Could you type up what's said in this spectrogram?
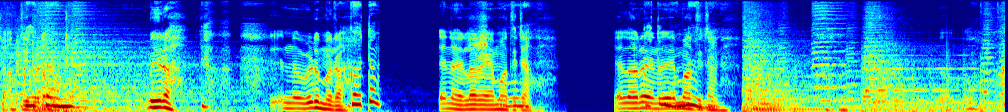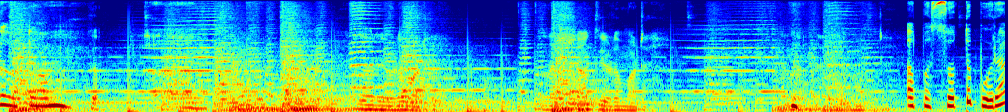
சாந்தி விட மாட்டேன். மீரா என்ன விடு மீரா. கௌதம். என்ன எல்லாரும் ஏமாத்திட்டாங்க. எல்லாரும் என்ன ஏமாத்திட்டாங்க. எல்லாரையும் விட மாட்டேன். நான் சாந்தி விட மாட்டேன். அப்ப சொத்து பூரா?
